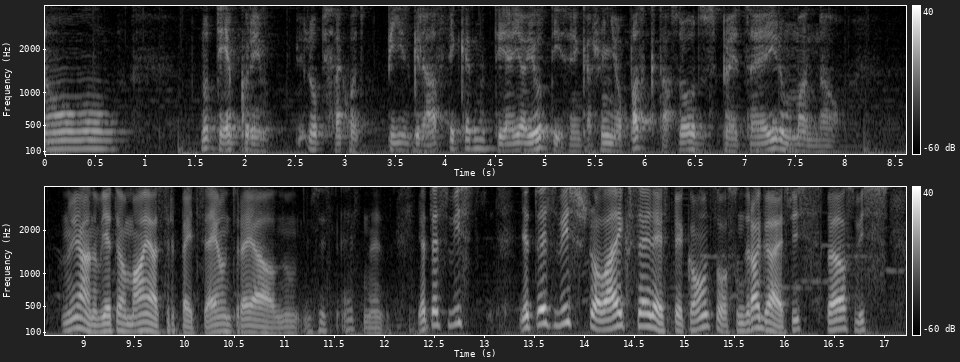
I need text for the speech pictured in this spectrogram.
nu, nu tiem, kuriem rupi sakot, pīs grafika, nu, tie jau jutīs vienkārši. Viņi jau paskatās, uz PC ir un man nav. Nu, jā, nu, ja tev mājās ir PC un tu reāli, nu, es, es nezinu. Ja tu esi visu, ja tu esi visu šo laiku sēdējis pie konsoles un dragājis visas spēles, visas,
